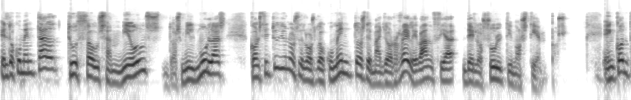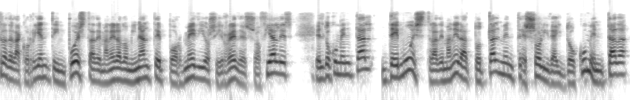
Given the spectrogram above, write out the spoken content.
El documental 2000 Mules, 2000 mulas, constituye uno de los documentos de mayor relevancia de los últimos tiempos en contra de la corriente impuesta de manera dominante por medios y redes sociales, el documental demuestra de manera totalmente sólida y documentada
